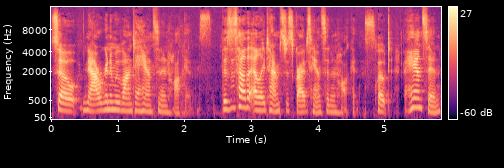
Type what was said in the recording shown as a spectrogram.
So now we're going to move on to Hanson and Hawkins. This is how the LA Times describes Hansen and Hawkins. Quote Hansen,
